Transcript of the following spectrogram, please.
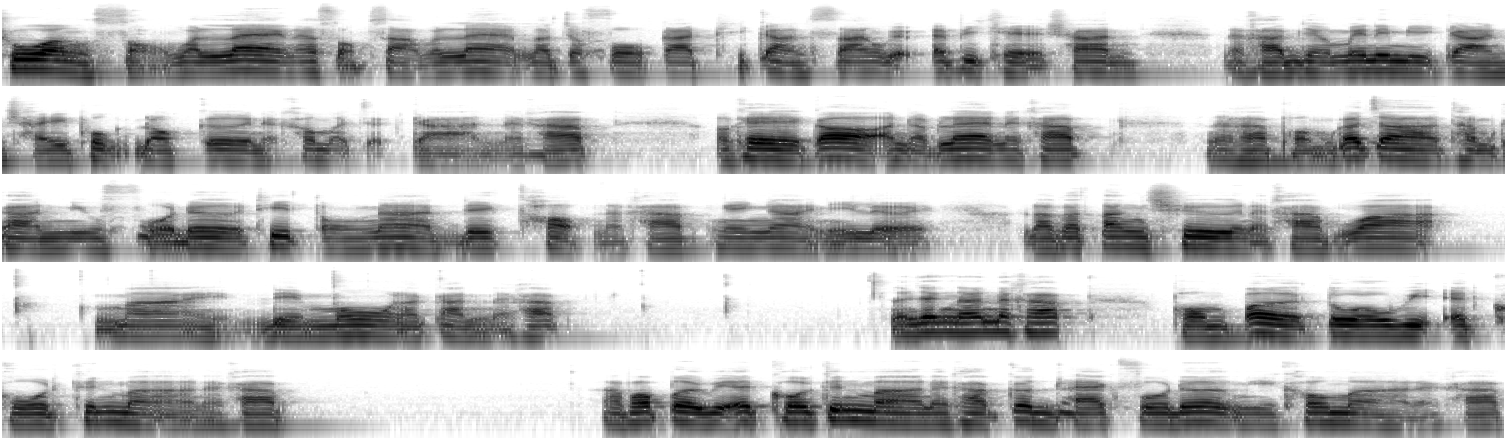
ช่วง 2 วันแรกนะ2-3วันแรก เราจะโฟกัสที่การสร้างเว็บแอปพลิเคชันนะครับ ยังไม่ได้มีการใช้พวก Docker เนี่ยเข้ามาจัดการนะครับ โอเค ก็อันดับแรกนะครับนะครับ ผมก็จะทำการ new folder ที่ตรงหน้า desktop นะครับ ง่ายๆนี้เลย แล้วก็ตั้งชื่อนะครับว่า my demo แล้วกันนะครับ หลังจากนั้นนะครับ ผมเปิดตัว VS Code ขึ้นมานะครับพอเปิด VS Code ขึ้นมานะครับ ก็ drag folder นี้เข้ามานะครับ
